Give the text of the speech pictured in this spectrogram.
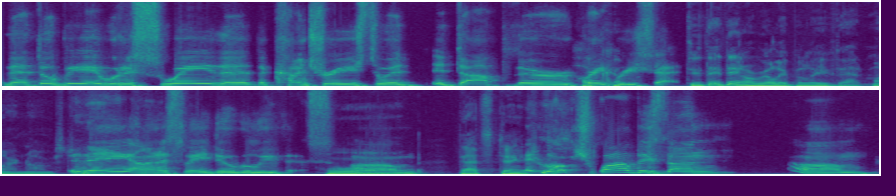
that they'll be able to sway the, the countries to ad- adopt their Great Reset. they, they don't really believe that, Martin Armstrong. They honestly do believe this. Um, That's dangerous. Look, Schwab has done. Um,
